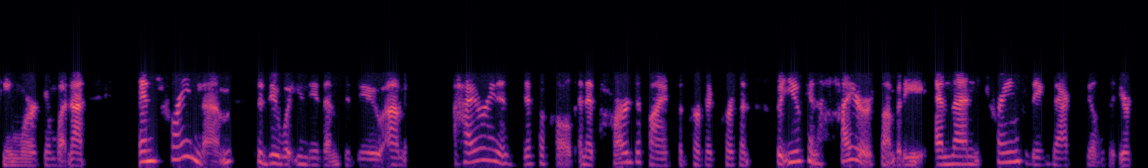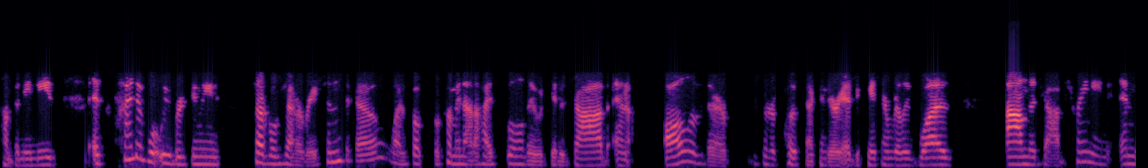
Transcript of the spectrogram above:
teamwork and whatnot and train them to do what you need them to do. Um, hiring is difficult and it's hard to find the perfect person, but you can hire somebody and then train for the exact skills that your company needs. It's kind of what we were doing several generations ago when folks were coming out of high school, they would get a job and all of their sort of post secondary education really was on the job training. And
